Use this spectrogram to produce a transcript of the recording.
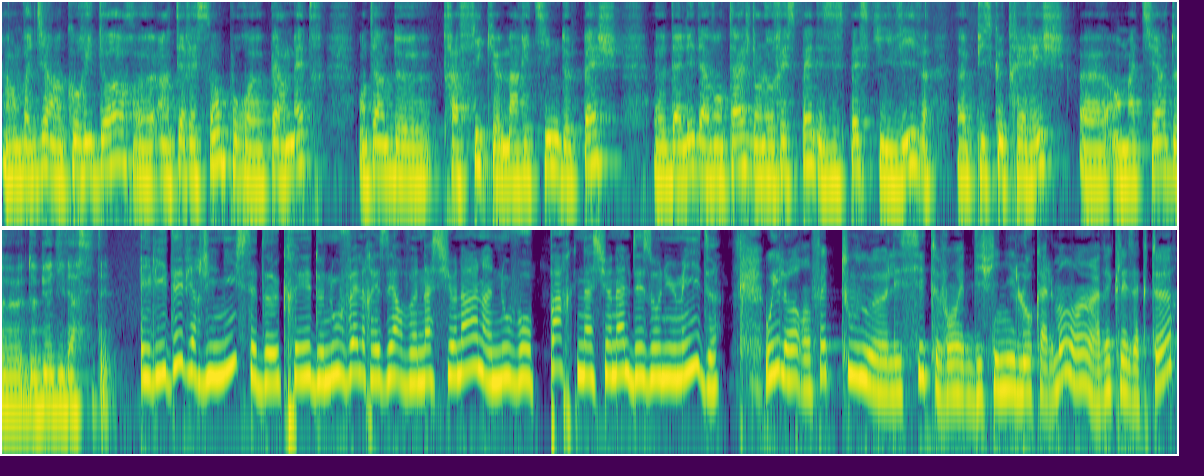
on va dire, un corridor euh, intéressant pour permettre, en termes de trafic maritime, de pêche, d'aller davantage dans le respect des espèces qui y vivent, puisque très riches en matière de, de biodiversité. Et l'idée, Virginie, c'est de créer de nouvelles réserves nationales, un nouveau parc national des zones humides Oui, Laure, en fait, tous euh, les sites vont être définis localement hein, avec les acteurs.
